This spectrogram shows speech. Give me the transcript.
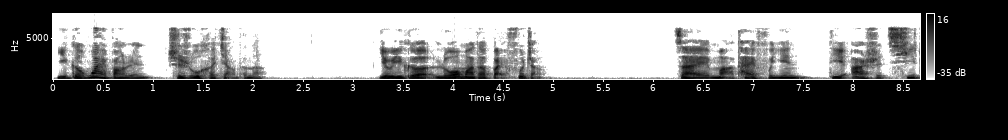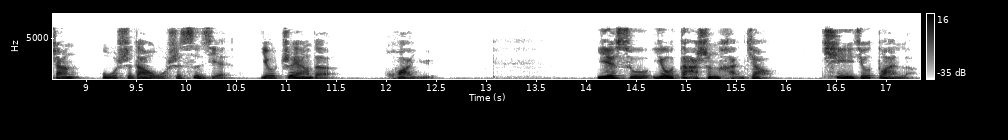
一个外邦人是如何讲的呢？有一个罗马的百夫长，在马太福音第二十七章五十到五十四节有这样的话语：耶稣又大声喊叫，气就断了。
